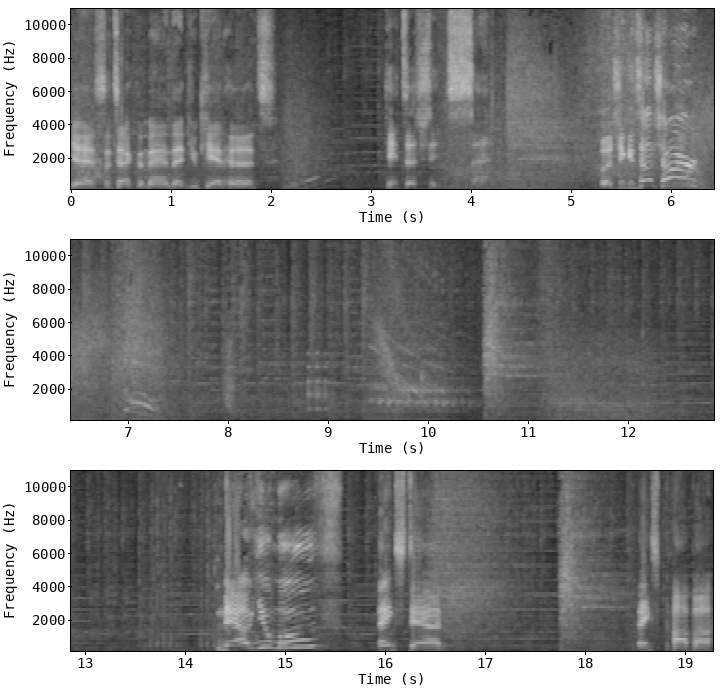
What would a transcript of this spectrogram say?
Yes, attack the man that you can't hurt. Can't touch this. But you can touch her! Now you move? Thanks, Dad. Thanks, Papa.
